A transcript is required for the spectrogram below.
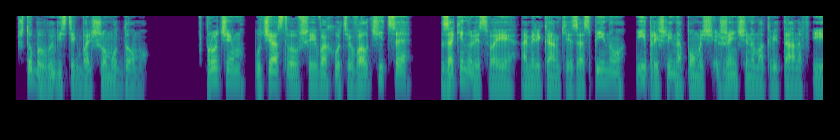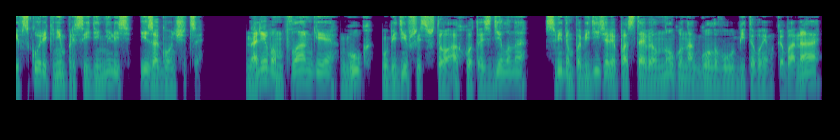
чтобы вывести к большому дому. Впрочем, участвовавшие в охоте волчицы закинули свои американки за спину и пришли на помощь женщинам аквитанов, и вскоре к ним присоединились и загонщицы. На левом фланге Гук, убедившись, что охота сделана, с видом победителя поставил ногу на голову убитого им кабана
